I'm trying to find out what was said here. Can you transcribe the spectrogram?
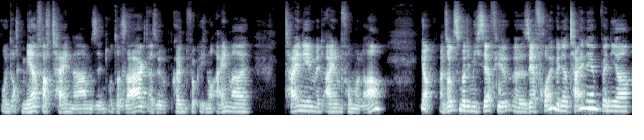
und auch Mehrfachteilnahmen sind untersagt. Also ihr könnt wirklich nur einmal teilnehmen mit einem Formular. Ja, ansonsten würde ich mich sehr viel, äh, sehr freuen, wenn ihr teilnehmt, wenn ihr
